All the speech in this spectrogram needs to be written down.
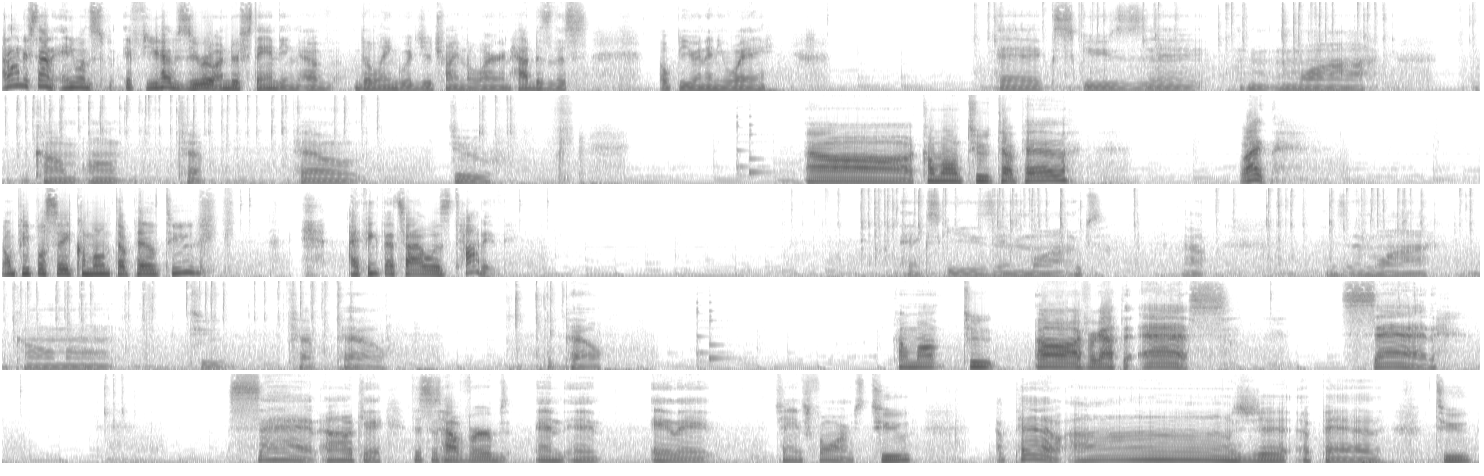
I don't understand anyone's. If you have zero understanding of the language you're trying to learn, how does this help you in any way? Excusez-moi. Comment t'appelles-tu? Ah, comment tu t'appelles? What? Don't people say comment t'appelles-tu? I think that's how I was taught it. Excusez-moi. Oops. Oh. Excusez-moi. Comment tu t'appelles? T'appelles. Comment to... Oh, I forgot the S. Sad. sad. Oh, okay. This is how verbs end in ele change forms. To appelle. Ah, je appelle. To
